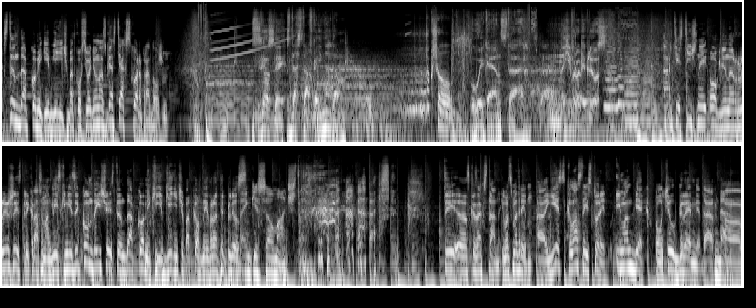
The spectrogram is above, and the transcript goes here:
Стендап-комик Евгений Чеботков сегодня у нас в гостях. Скоро продолжим. Звезды с доставкой на дом. Ток-шоу. Weekend Star на Европе плюс. Артистичный, огненно-рыжий, с прекрасным английским языком, да еще и стендап-комик Евгений Чеботков на Европе Плюс. Thank you so much. Ты э, с Казахстана. И вот смотри, э, есть классная история. Иманбек получил Грэмми, да? Да. Э,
